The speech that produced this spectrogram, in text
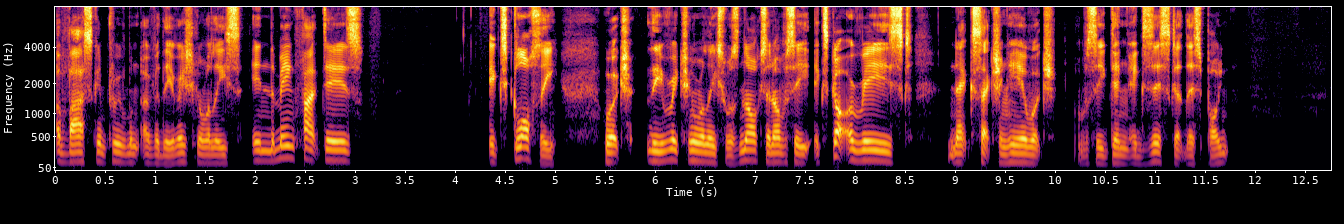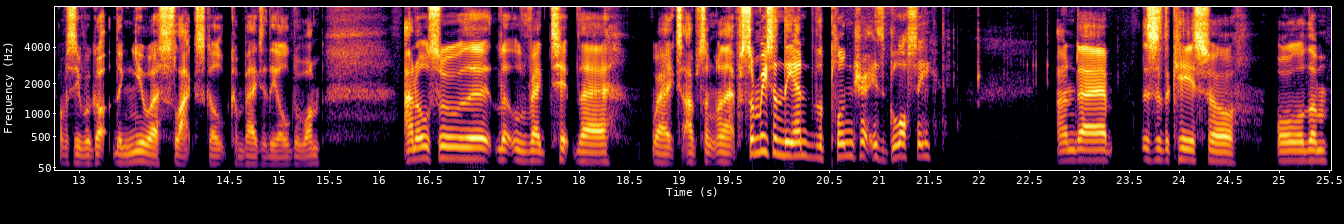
a vast improvement over the original release. In the main fact is it's glossy, which the original release was not, and obviously it's got a raised next section here, which obviously didn't exist at this point. Obviously, we've got the newer slack sculpt compared to the older one. And also the little red tip there, where it's absent on that. For some reason, the end of the plunger is glossy. And uh, this is the case for all of them.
